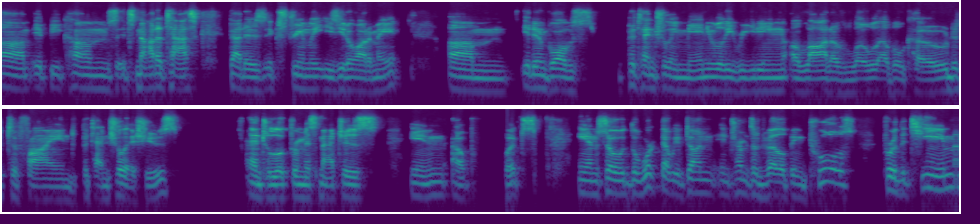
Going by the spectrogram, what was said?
Um, it becomes, it's not a task that is extremely easy to automate. Um, it involves potentially manually reading a lot of low level code to find potential issues and to look for mismatches in outputs. And so the work that we've done in terms of developing tools for the team,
